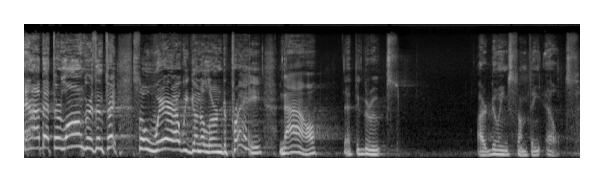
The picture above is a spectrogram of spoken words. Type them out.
And I bet they're longer than three. So, where are we going to learn to pray now that the groups are doing something else?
